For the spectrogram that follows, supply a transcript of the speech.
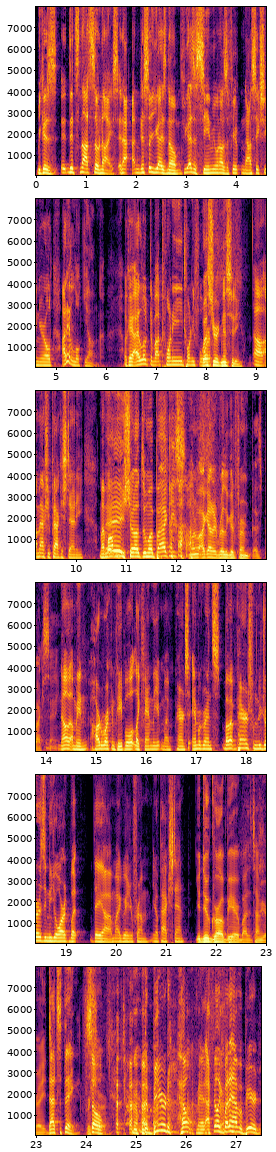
because it, it's not so nice. And, I, and just so you guys know, if you guys have seen me when I was a fif- now 16 year old, I didn't look young. Okay, I looked about 20, 24. What's your ethnicity? uh, I'm actually Pakistani. My mom. Hey, shout out to my Pakis. One of my- I got a really good friend that's Pakistani. No, I mean hardworking people, like family. My parents are immigrants, but my parents from New Jersey, New York, but they uh, migrated from you know Pakistan. You do grow a beard by the time you're eight. That's the thing. so the beard helped, man. I feel like if I didn't have a beard,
